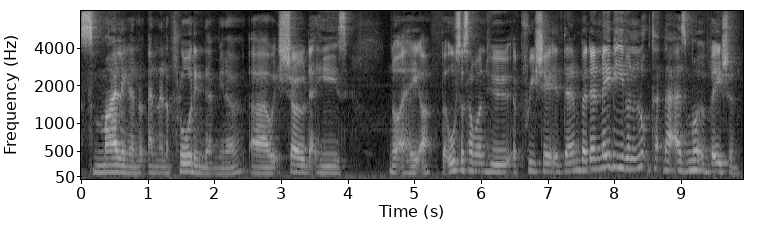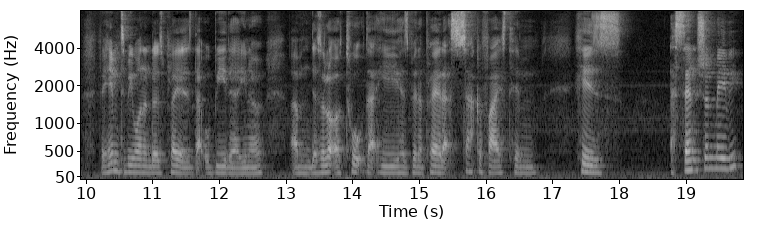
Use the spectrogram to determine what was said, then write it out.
smiling and, and, and applauding them, you know, uh, which showed that he's not a hater, but also someone who appreciated them, but then maybe even looked at that as motivation for him to be one of those players that will be there, you know. Um, there's a lot of talk that he has been a player that sacrificed him his ascension, maybe,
